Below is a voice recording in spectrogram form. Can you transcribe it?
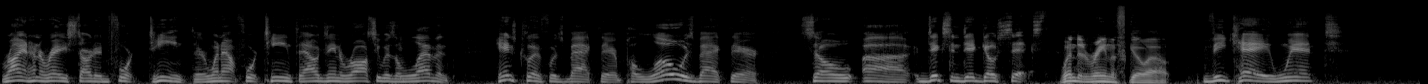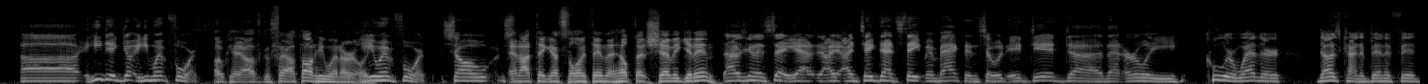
Ryan Hunter-Reay started 14th or went out 14th. Alexander Rossi was 11th. Hinchcliffe was back there. Pelot was back there. So uh, Dixon did go sixth. When did Rinus go out? VeeKay went. Uh, he did go. He went fourth. Okay, I was gonna say I thought he went early, He went fourth. So and I think that's the only thing that helped that Chevy get in. I was gonna say, yeah, I, I take that statement back. Then, so it, it did uh, that early cooler weather does kind of benefit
